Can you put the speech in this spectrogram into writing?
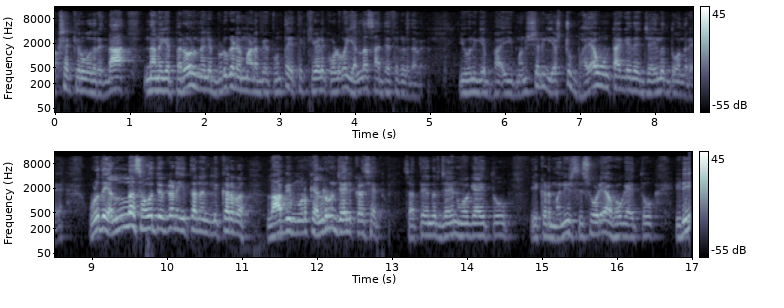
ಪಕ್ಷಕ್ಕಿರುವುದರಿಂದ ನನಗೆ ಪೆರೋಲ್ ಮೇಲೆ ಬಿಡುಗಡೆ ಮಾಡಬೇಕು ಅಂತ ಈತ ಕೇಳಿಕೊಳ್ಳುವ ಎಲ್ಲ ಸಾಧ್ಯತೆಗಳಿದ್ದಾವೆ ಇವನಿಗೆ ಭ, ಈ ಮನುಷ್ಯನಿಗೆ ಎಷ್ಟು ಭಯ ಉಂಟಾಗಿದೆ ಜೈಲದ್ದು ಅಂದರೆ, ಉಳಿದ ಎಲ್ಲ ಸಹೋದ್ಯೋಗಿಗಳನ್ನ ಈತನ ಲಿಖರ್ ಲಾಬಿ ಮೂಲಕ ಎಲ್ಲರೂ ಜೈಲಿಗೆ ಕಳಿಸಾಯಿತು. ಸತ್ಯೇಂದ್ರ ಜೈನ್ ಹೋಗಿ ಆಯಿತು, ಈ ಕಡೆ ಮನೀಶ್ ಸಿಸೋಡಿಯಾ ಹೋಗಾಯಿತು ಇಡೀ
